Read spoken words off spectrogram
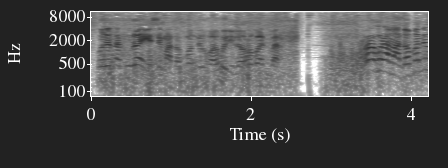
ক'ত এটা আহি আছে মাধৱ মন্দিৰ কয় ৰ'ব একবাৰ। অ মাধৱ মন্দিৰ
